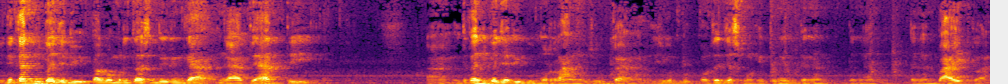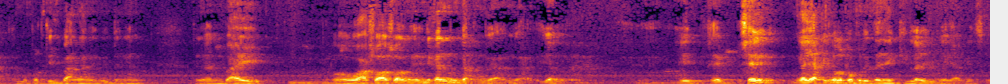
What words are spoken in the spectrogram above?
ini kan juga jadi kalau pemerintah sendiri nggak nggak hati-hati, nah, itu kan juga jadi bumerang juga. Juga pemerintah just menghitung ini dengan dengan dengan baik lah, mempertimbangkan ini dengan dengan baik. Oh asal-asal ini kan nggak nggak nggak ya ya, saya saya nggak yakin kalau pemerintahnya gila juga nggak yakin sih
